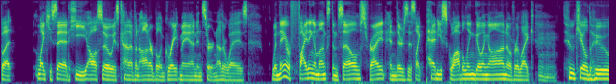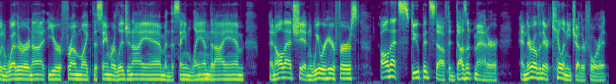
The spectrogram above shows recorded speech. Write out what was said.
but like you said, he also is kind of an honorable and great man in certain other ways. When they are fighting amongst themselves, right, and there's this like petty squabbling going on over like Mhm. who killed who and whether or not you're from like the same religion I am and the same land Mhm. that I am and all that shit and we were here first all that stupid stuff that doesn't matter and they're over there killing each other for it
